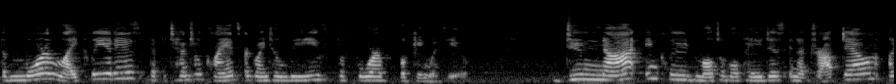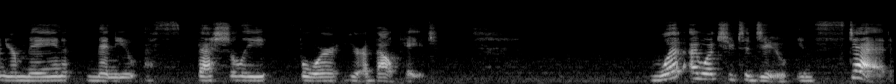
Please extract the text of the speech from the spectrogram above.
the more likely it is that potential clients are going to leave before booking with you. Do not include multiple pages in a drop down on your main menu, especially for your About page. What I want you to do instead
